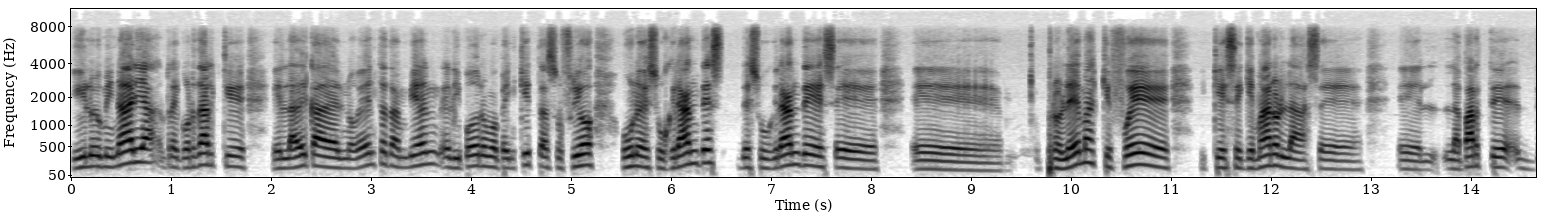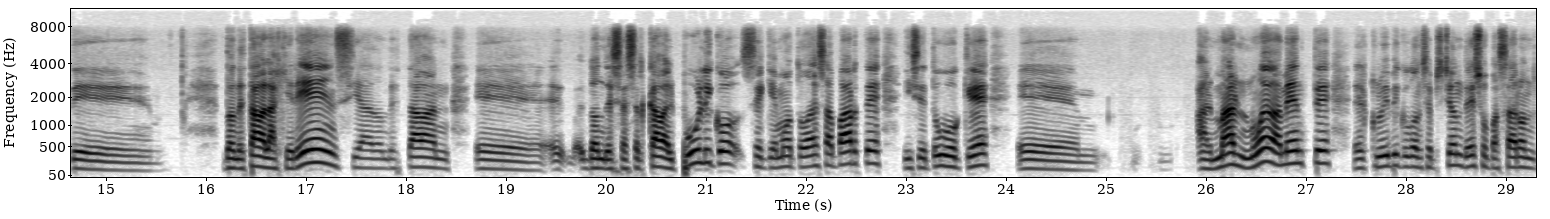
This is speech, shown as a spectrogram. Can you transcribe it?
iluminaria. Recordar que en la década del 90 también el hipódromo penquista sufrió uno de sus grandes, de sus grandes eh, eh, problemas, que fue que se quemaron las eh, la parte de donde estaba la gerencia, donde estaban, eh, eh, donde se acercaba el público, se quemó toda esa parte y se tuvo que eh, armar nuevamente el Club Hípico Concepción. De eso pasaron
